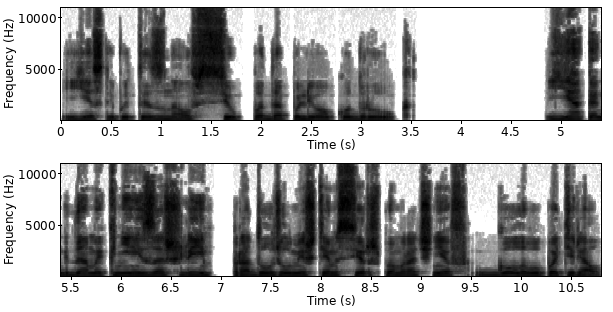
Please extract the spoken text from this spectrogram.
«Если бы ты знал всю подоплеку, друг!» Я, когда мы к ней зашли, продолжил меж тем Серж, помрачнев, голову потерял.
